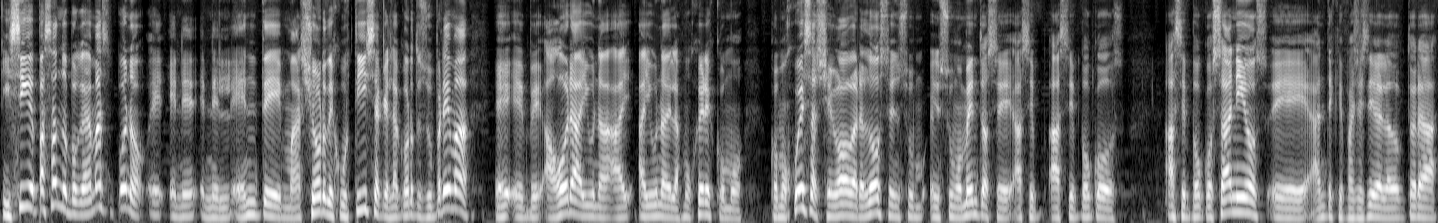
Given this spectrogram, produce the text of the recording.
Y sigue pasando porque además, bueno, eh, en, el ente mayor de justicia, que es la Corte Suprema, eh, eh, ahora hay una, hay, una de las mujeres como, como jueza, llegó a haber dos en su, en su momento hace, hace, hace pocos hace pocos años, antes que falleciera la doctora,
